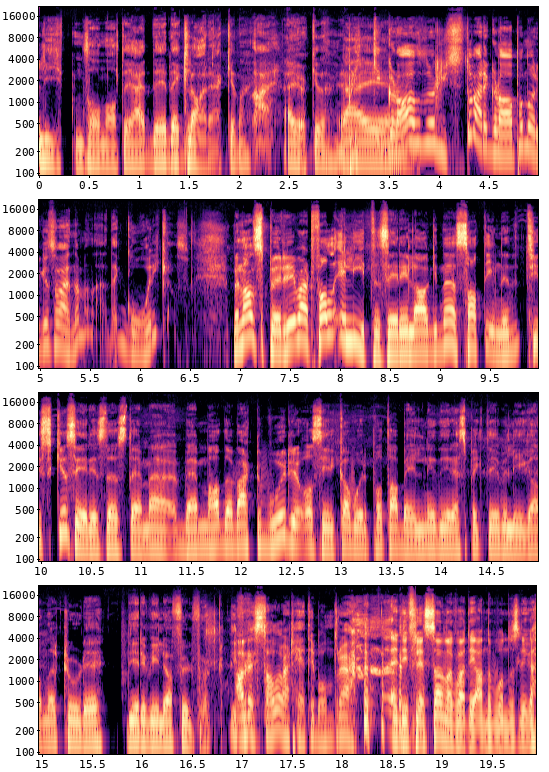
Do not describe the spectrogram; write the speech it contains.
liten sånn at jeg, det, det klarer jeg ikke, nei. Nei. Jeg gjør ikke det. Blir ikke glad. Du har lyst til å være glad på Norges vegne, men nei, det går ikke. Altså. Men han spør i hvert fall eliteserielagene satt inn i det tyske seriesystemet. Hvem hadde vært hvor, og cirka hvor på tabellen i de respektive ligaene tror de dere ville ha fullført? De fleste hadde vært helt i bånn, tror jeg. Eh, De fleste hadde nok vært i andre Bundesliga.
